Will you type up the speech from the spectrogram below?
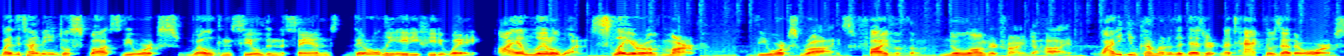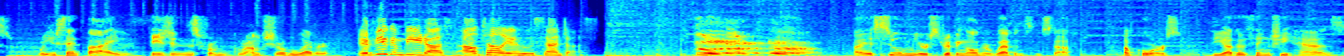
By the time Angel spots the orcs well concealed in the sand, they're only 80 feet away. I am Little One, Slayer of Marv. The orcs rise, five of them, no longer trying to hide. Why did you come out of the desert and attack those other orcs? Were you sent by visions from Gruumsh or whoever? If you can beat us, I'll tell you who sent us. I assume you're stripping all her weapons and stuff. Of course. The other thing she has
